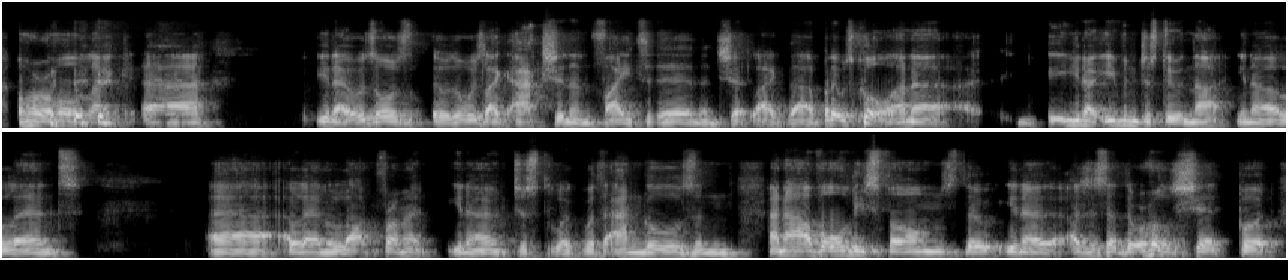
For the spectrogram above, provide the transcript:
were all like. Uh, you know, it was always it was always like action and fighting and shit like that. But it was cool, and uh, you know, even just doing that, you know, I learned Uh, I learned a lot from it, you know, just like with angles and and out of all these films, the you know, as I said, they were all shit, but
